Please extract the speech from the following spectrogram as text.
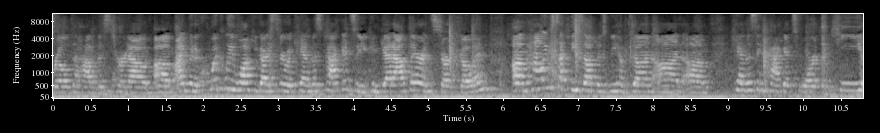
thrilled to have this turnout. Um, I'm going to quickly walk you guys through a canvass packet so you can get out there and start going. Um, how we set these up is we have done on um, canvassing packets for the key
